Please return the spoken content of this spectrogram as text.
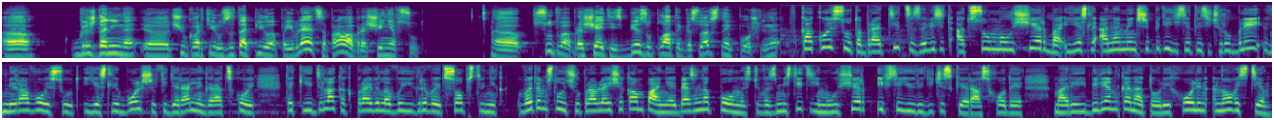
э, у гражданина, э, чью квартиру затопило, появляется право обращения в суд. Э, в суд вы обращаетесь без уплаты государственной пошлины. В какой суд обратиться зависит от суммы ущерба. Если она меньше 50 тысяч рублей – в мировой суд, если больше – федеральный городской. Такие дела, как правило, выигрывает собственник. В этом случае управляющая компания обязана полностью возместить ему ущерб и все юридические расходы. Мария Беленко, Анатолий Холин. Новости.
